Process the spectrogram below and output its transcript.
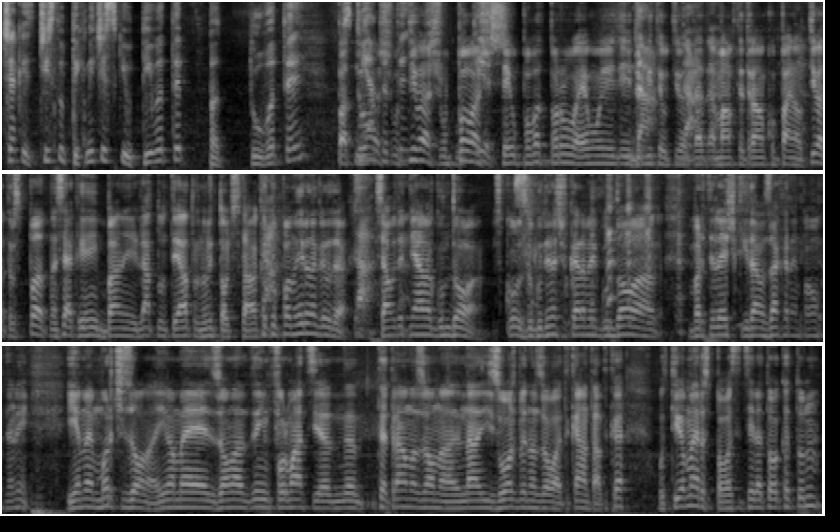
чакай, чисто технически отивате, пътувате, Пътуваш, смятате- отиваш, опъваш. отиваш. Те опъват първо, Емо и, и Да, другите отиват. да, Да, да. малка театрална компания отиват, разпъват на всяка един бани, лятно театро, нали? То че става като панера на града. Да. Само дете нямаме гондола. Скоро за година ще вкараме гондола, въртележки, дам захарен памук, нали? Имаме мърчи зона, имаме зона за информация, на- театрална зона, една изложбена зона и така нататък. Отиваме, разпъва се целият този катун,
